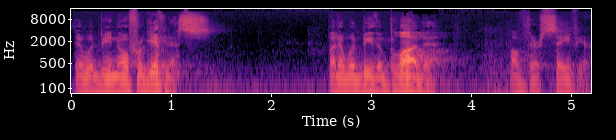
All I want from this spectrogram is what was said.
there would be no forgiveness, but it would be the blood of their Savior.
